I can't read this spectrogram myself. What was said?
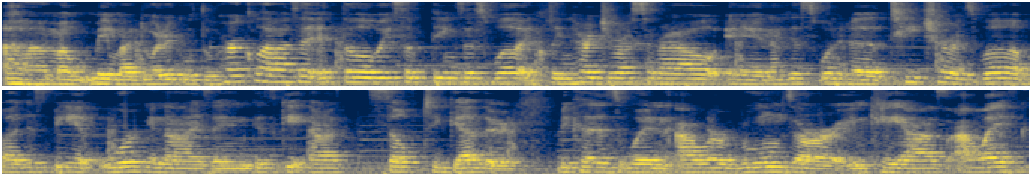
Um, I made my daughter go through her closet and throw away some things as well and clean her dresser out. And I just wanted to teach her as well by just being organized and just getting ourselves together. Because when our rooms are in chaos, our life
